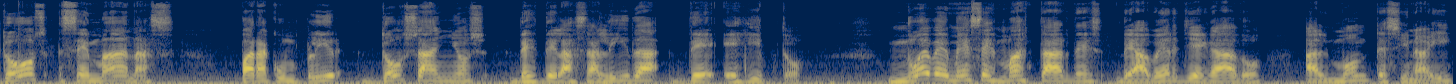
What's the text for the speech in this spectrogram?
dos semanas para cumplir dos años desde la salida de Egipto. Nueve meses más tarde de haber llegado al monte Sinaí,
